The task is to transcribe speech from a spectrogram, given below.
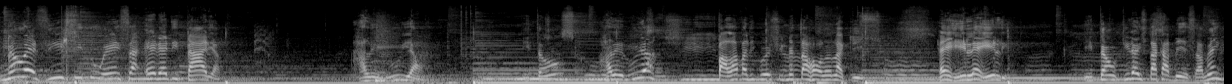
não existe doença hereditária. Aleluia. Então, aleluia. Palavra de conhecimento está rolando aqui. É ele, é ele. Então, tira isso da cabeça, amém?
